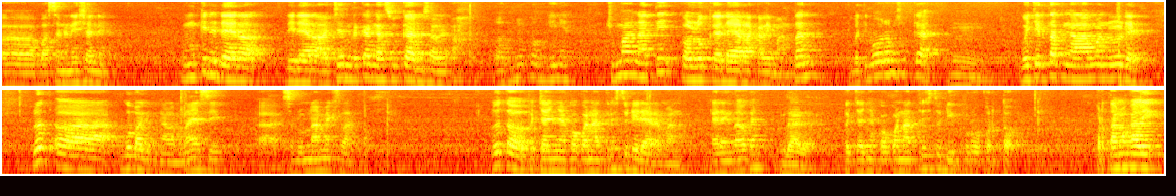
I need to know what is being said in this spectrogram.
eh, bahasa Indonesia nih. Mungkin di daerah di daerah Aceh mereka nggak suka misalnya ah lagunya kok begini. Cuma nanti kalau lu ke daerah Kalimantan tiba-tiba orang suka. hmm. Gue cerita pengalaman dulu deh. Lu gue bagi pengalaman aja sih eh, sebelum Namex lah. Lu tahu pecahnya Kokonatris itu di daerah mana? Gak ada yang tahu kan? nggak ada. Pecahnya Kokonatris itu di Purwokerto. Pertama kali.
